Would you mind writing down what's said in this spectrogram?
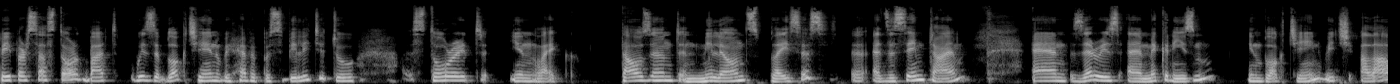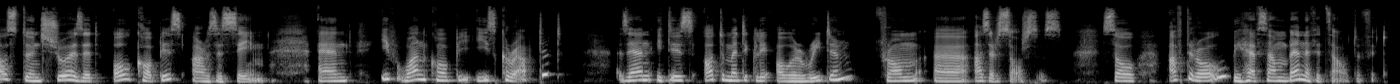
papers are stored, but with the blockchain we have a possibility to store it in like thousand and millions places at the same time. And there is a mechanism in blockchain, which allows to ensure that all copies are the same. And if one copy is corrupted, then it is automatically overwritten from uh, other sources. So after all, we have some benefits out of it.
